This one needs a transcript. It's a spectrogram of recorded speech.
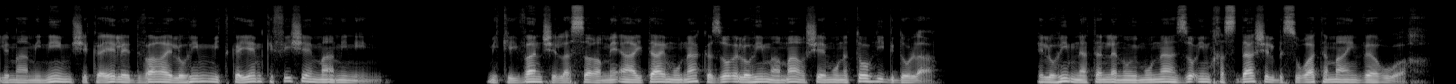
למאמינים שכאלה דבר האלוהים מתקיים כפי שהם מאמינים. מכיוון שלשר המאה הייתה אמונה כזו אלוהים אמר שאמונתו היא גדולה. אלוהים נתן לנו אמונה זו עם חסדה של בשורת המים והרוח.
